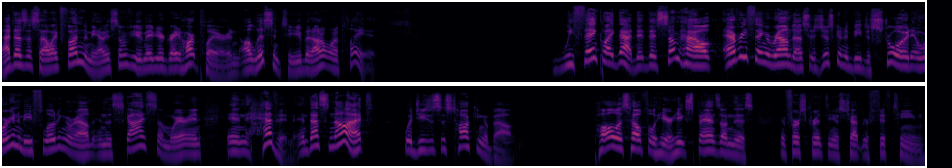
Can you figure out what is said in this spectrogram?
That doesn't sound like fun to me. I mean, some of you, maybe you're a great harp player, and I'll listen to you, but I don't want to play it. We think like that, that, that somehow everything around us is just going to be destroyed, and we're going to be floating around in the sky somewhere in, in heaven. And that's not what Jesus is talking about. Paul is helpful here. He expands on this in 1 Corinthians chapter 15.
